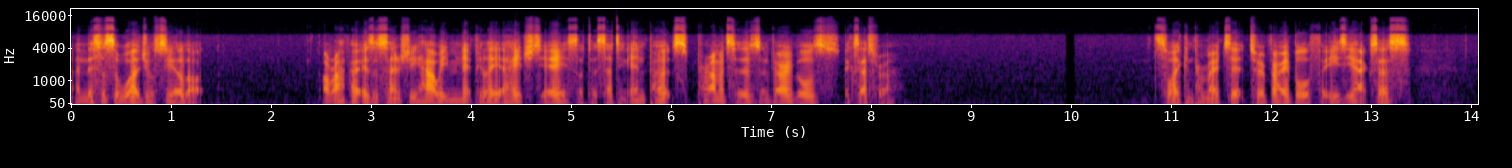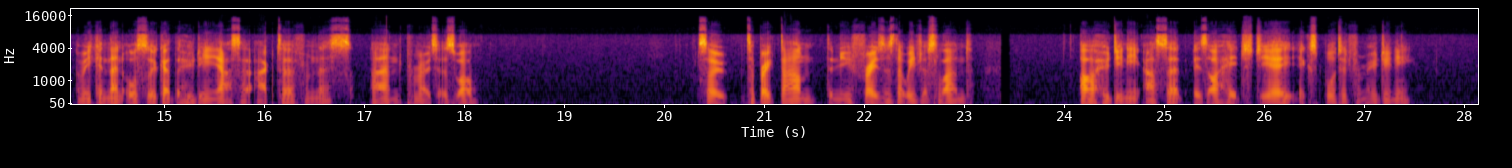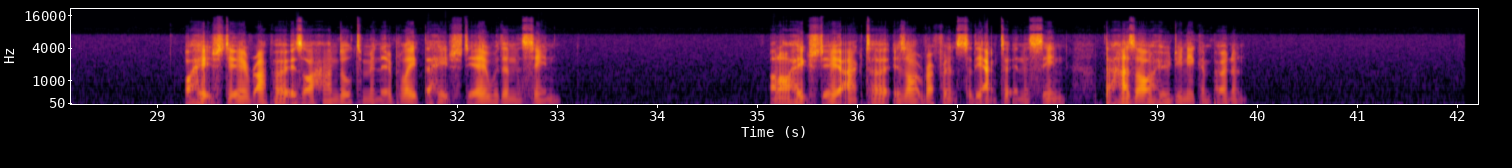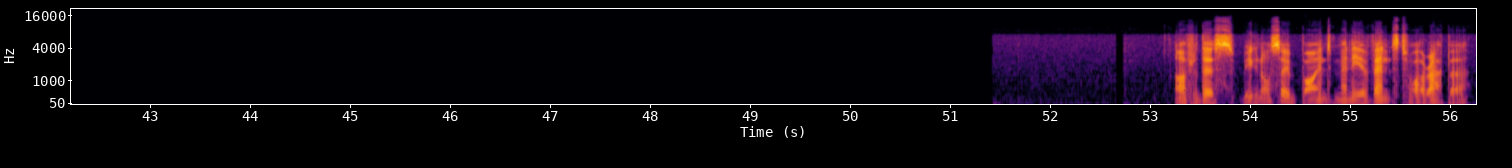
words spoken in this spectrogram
and this is a word you'll see a lot. A wrapper is essentially how we manipulate a HDA such as setting inputs, parameters and variables, etc. So I can promote it to a variable for easy access, and we can then also get the Houdini asset actor from this and promote it as well. So to break down the new phrases that we've just learned, our Houdini asset is our HDA exported from Houdini. Our HDA wrapper is our handle to manipulate the HDA within the scene. And our HDA actor is our reference to the actor in the scene that has our Houdini component. After this, we can also bind many events to our wrapper.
